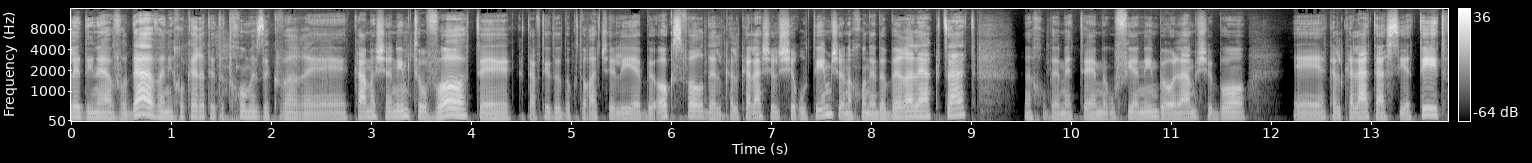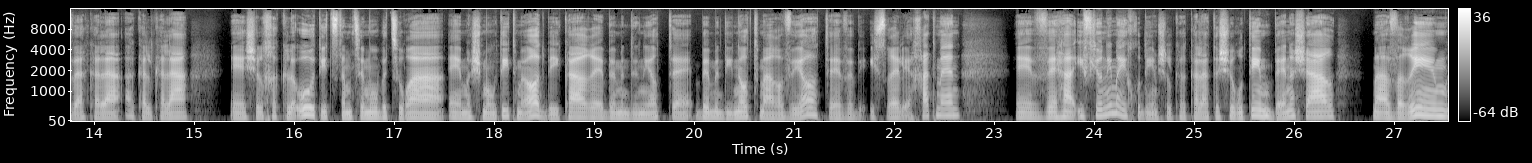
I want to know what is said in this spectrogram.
לדיני עבודה, ואני חוקרת את התחום הזה כבר כמה שנים טובות. כתבתי את הדוקטורט שלי באוקספורד על כלכלה של שירותים, שאנחנו נדבר עליה קצת. אנחנו באמת מאופיינים בעולם שבו הכלכלה התעשייתית והכלכלה של חקלאות הצטמצמו בצורה אה, משמעותית מאוד, בעיקר אה, במדינות, אה, במדינות מערביות, אה, וישראל היא אחת מהן. אה, והאפיונים הייחודיים של כלכלת השירותים, בין השאר, מעברים,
